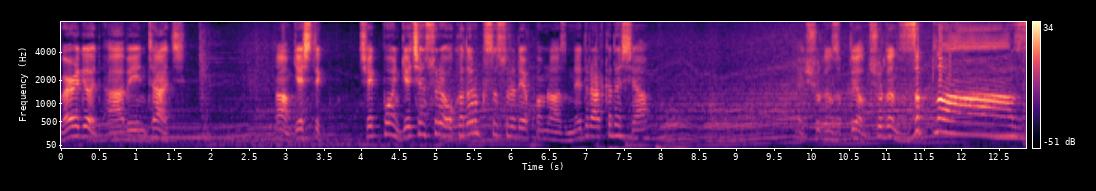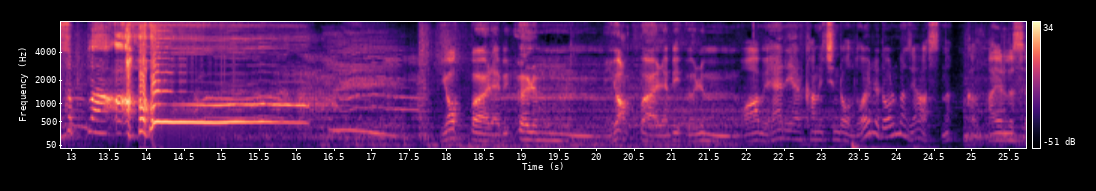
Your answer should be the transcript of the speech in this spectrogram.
Very good. I'll be in touch. Tamam geçtik. Checkpoint. Geçen süre o kadar mı kısa sürede yapmam lazım? Nedir arkadaş ya? Evet, şuradan zıplayalım. Şuradan zıpla! Zıpla! Ahu! Yok böyle bir ölüm. Yok böyle bir ölüm. Abi her yer kan içinde oldu. Öyle de olmaz ya aslında. Bakalım hayırlısı.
